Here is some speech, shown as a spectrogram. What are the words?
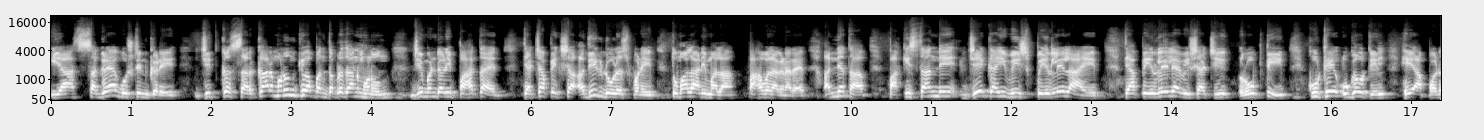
या सगळ्या गोष्टींकडे जितकं सरकार म्हणून किंवा पंतप्रधान म्हणून जी मंडळी पाहतायत त्याच्यापेक्षा अधिक डोळसपणे तुम्हाला आणि मला पाहावं लागणार आहे अन्यथा पाकिस्तानने जे काही विष पेरलेलं आहे त्या पेरलेल्या विषाची रोपटी कुठे उगवतील हे आपण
